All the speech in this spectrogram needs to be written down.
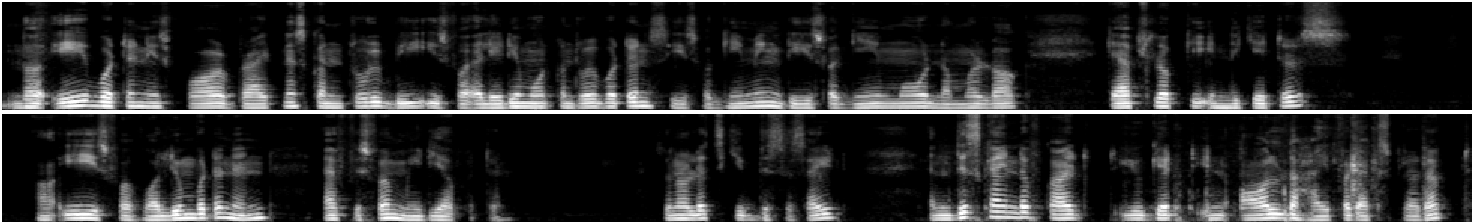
The A button is for brightness control, B is for LED mode control button, C is for gaming, D is for game mode, number lock, caps lock key indicators, uh, E is for volume button and F is for media button. So now let's keep this aside. And this kind of card you get in all the HyperX product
